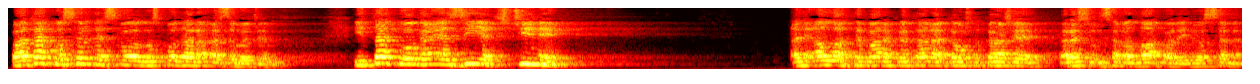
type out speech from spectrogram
Pa tako srde svoga gospodara Azzawajal. I tako ga ezijet čine. Ali Allah te ta'ala kao što kaže Resul sallallahu alaihi wa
